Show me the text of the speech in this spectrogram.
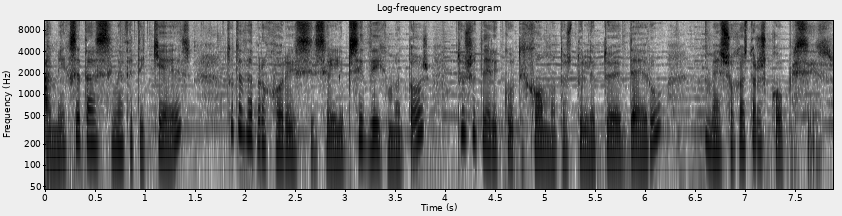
Αν οι εξετάσεις είναι θετικές, τότε θα προχωρήσει σε λήψη δείγματος του εσωτερικού τυχώματος του λεπτού εντέρου μέσω γαστροσκόπησης.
